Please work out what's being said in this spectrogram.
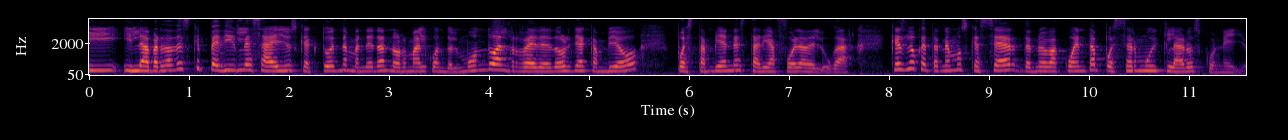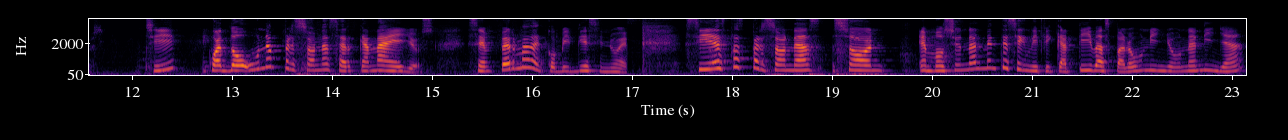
Y, la verdad es que pedirles a ellos que actúen de manera normal cuando el mundo alrededor ya cambió, pues también estaría fuera de lugar. ¿Qué es lo que tenemos que hacer de nueva cuenta? Pues ser muy claros con ellos. ¿Sí? Cuando una persona cercana a ellos se enferma de COVID-19, si estas personas son emocionalmente significativas para un niño o una niña,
